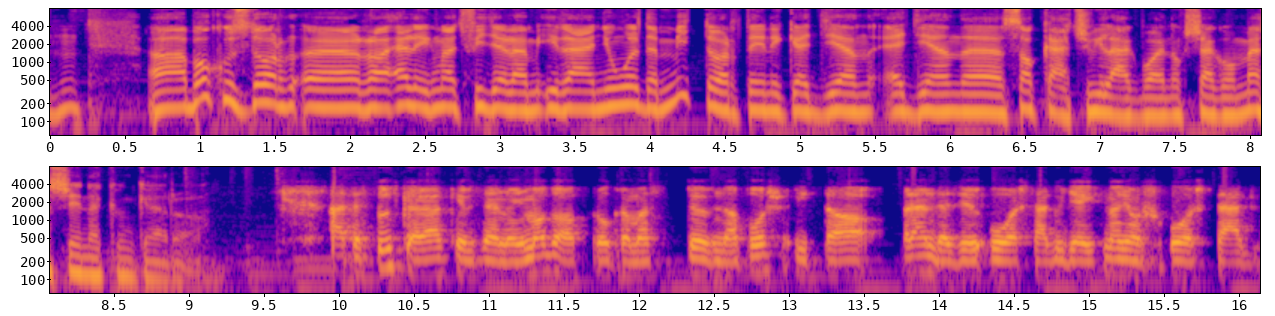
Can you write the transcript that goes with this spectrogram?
Uh-huh. A Bokuszdorra elég nagy figyelem irányul, de mi történik egy ilyen, egy ilyen szakács világbajnokságon? Mesélj nekünk erről. Hát ezt úgy kell elképzelni, hogy maga a program az több napos. Itt a rendező ország, ugye itt nagyon sok ország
